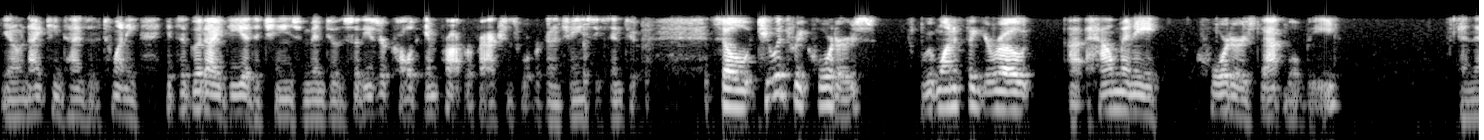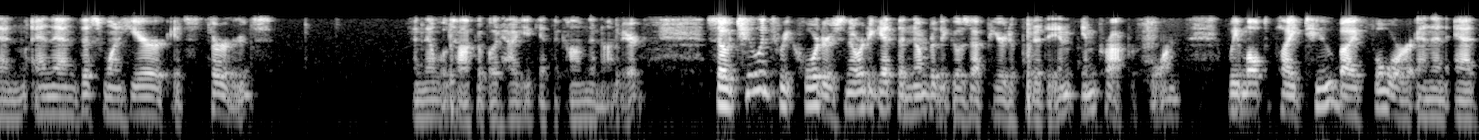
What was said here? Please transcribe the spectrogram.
you know 19 times out of 20, it's a good idea to change them into. So these are called improper fractions. What we're going to change these into. So two and three quarters, we want to figure out uh, how many quarters that will be. And then, and then this one here, it's thirds. And then we'll talk about how you get the common denominator. So two and three quarters, in order to get the number that goes up here to put it in improper form, we multiply 2 by 4 and then add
